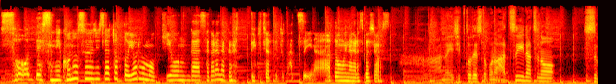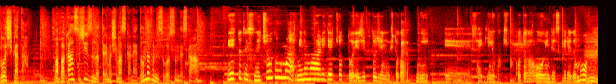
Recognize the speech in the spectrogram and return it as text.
そうですね。この数日はちょっと夜も気温が下がらなくなってきちゃって、ちょっと暑いなと思いながら過ごしてます。あのエジプトですとこの暑い夏の過ごし方まあバカンスシーズンだったりもしますかねどんな風に過ごすんですか？えーとですね、ちょうどまあ身の回りでちょっとエジプト人の人がに、えー最近よく聞くことが多いんですけれども、うん、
